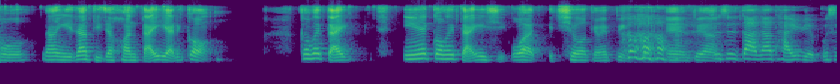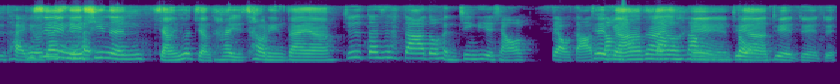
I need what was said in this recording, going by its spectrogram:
无，人伊当直接翻台语啊你讲，讲迄台，因为讲迄台语是我会笑甲要变过，诶、对啊就，是大家台语也不是太不溜，是因为年但是很轻人讲就讲台语操灵呆啊，就是但是大家都很尽力的想要表达，对，表达他要让让嘿，对啊，对对对，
